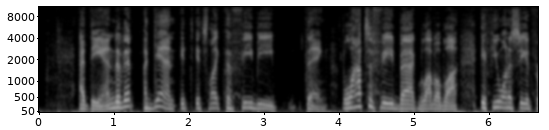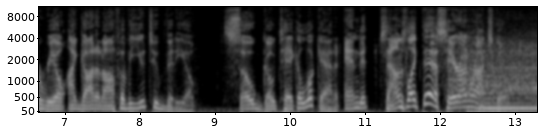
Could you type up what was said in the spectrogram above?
At the end of it, again, it, it's like the Phoebe thing. Lots of feedback, blah, blah, blah. If you want to see it for real, I got it off of a YouTube video. So go take a look at it. And it sounds like this here on Rock School.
